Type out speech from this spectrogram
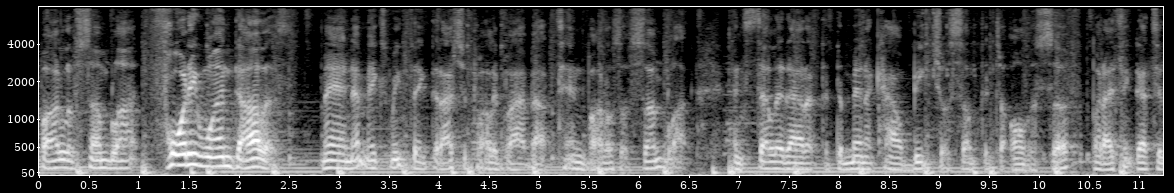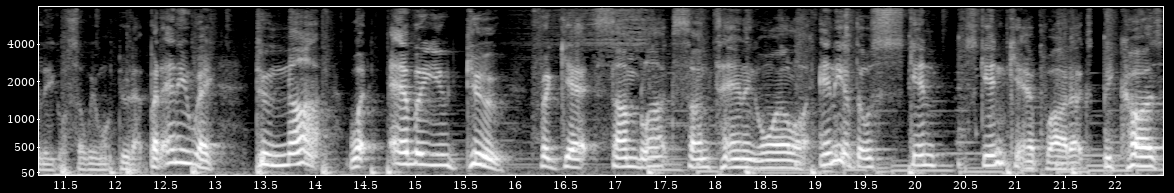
bottle of sunblock, $41. Man, that makes me think that I should probably buy about 10 bottles of sunblock and sell it out at the Dominical Beach or something to all the surf. But I think that's illegal, so we won't do that. But anyway, do not, whatever you do, forget sunblock, sun tanning oil, or any of those skin skincare products because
